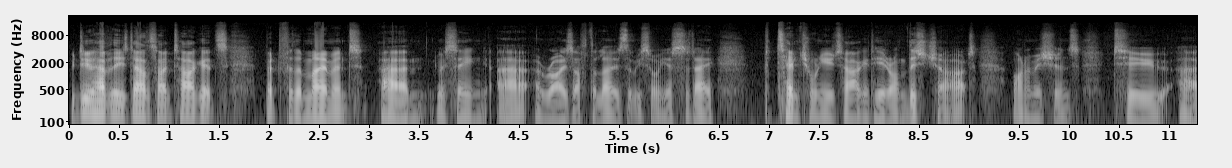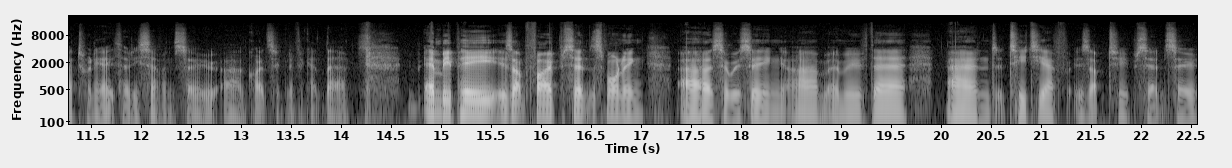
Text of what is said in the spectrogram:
We do have these downside targets but for the moment um, we're seeing uh, a rise off the lows that we saw yesterday potential new target here on this chart on emissions to uh, 2837 so uh, quite significant there. NBP is up 5% this morning uh, so we're seeing um, a move there and TTF is up 2% so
